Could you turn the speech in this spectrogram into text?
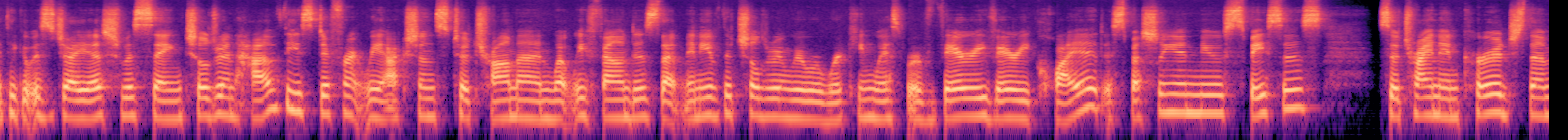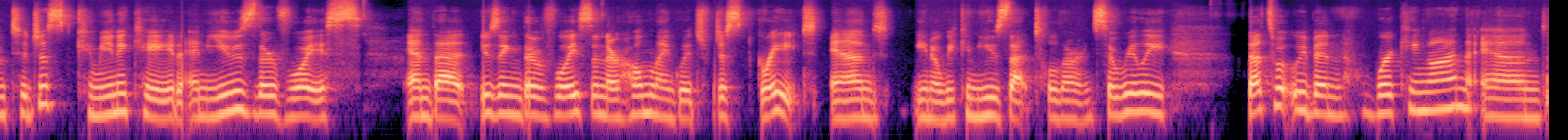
I think it was Jayesh was saying children have these different reactions to trauma. And what we found is that many of the children we were working with were very, very quiet, especially in new spaces. So trying to encourage them to just communicate and use their voice and that using their voice in their home language just great. And you know we can use that to learn. So really that's what we've been working on. And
